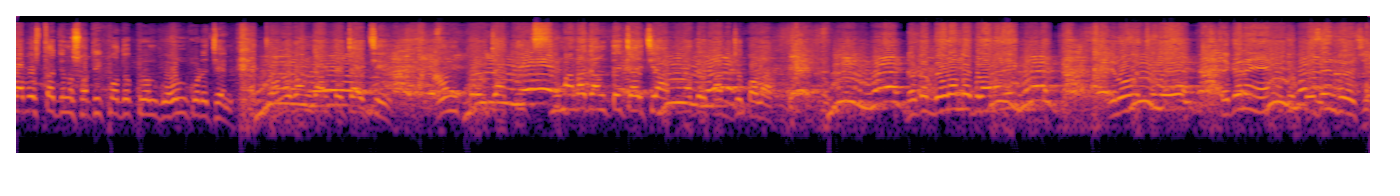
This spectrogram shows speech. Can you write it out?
ব্যবস্থার জন্য সঠিক পদক্ষেপ গ্রহণ করেছেন। জনগণ জানতে চাইছে আন্তর্জাতিক সীমানা জানতে চাইছে আপনাদের কার্যকলাপ। ডক্টর গৌরাঙ্গ প্রামাণিক এবং এখানে পেশেন্ট রয়েছে।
